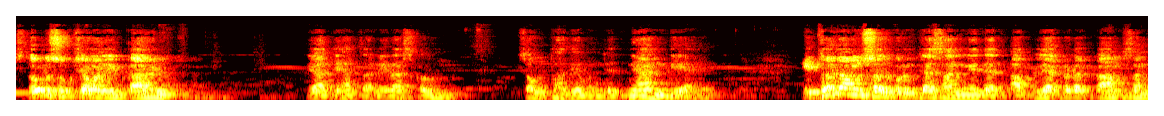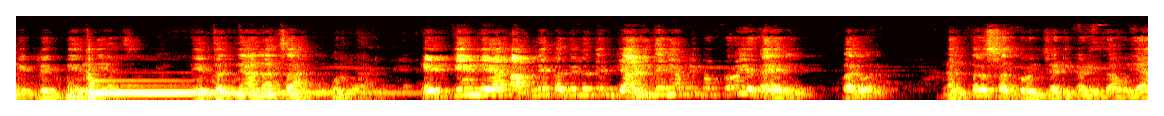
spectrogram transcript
स्थूल सूक्ष्म आणि कारण या देहाचा निराश करून चौथा देह म्हणजे ज्ञान दे आहे. इथं जाऊन सद्गुरूंच्या सान्निध्यात आपल्याकडं काम सांगितले तीन देहाचं ज्ञानाचा उर्गा हे तीन देह आपले कधी ते ज्ञानी त्याने आपली करूया तयारी. बरोबर? नंतर सद्गुरूंच्या ठिकाणी जाऊया.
